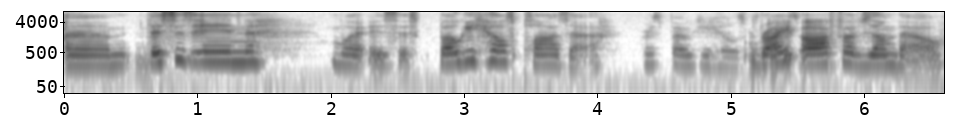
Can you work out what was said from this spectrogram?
Um, this is in, what is this? Bogey Hills Plaza, Where's Bogey Hills? right off of Zumbehl.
